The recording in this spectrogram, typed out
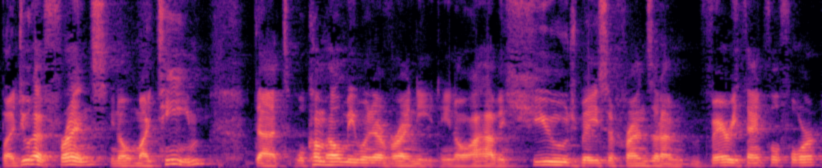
But I do have friends, you know, my team that will come help me whenever I need. You know, I have a huge base of friends that I'm very thankful for.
